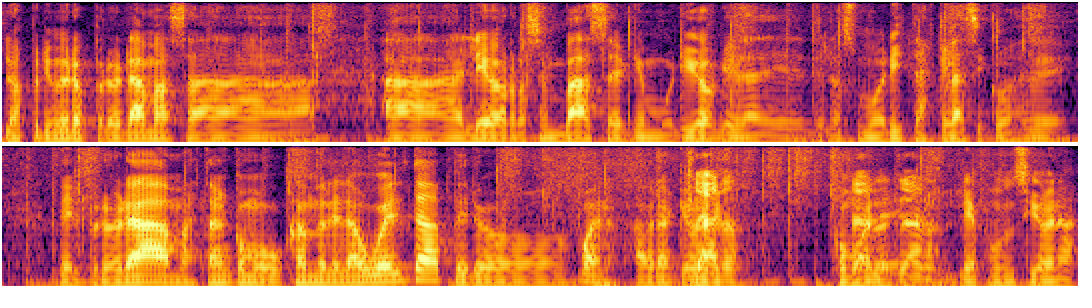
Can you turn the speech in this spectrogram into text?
los primeros programas a, Leo Rosenbasser, que murió, que era de, los humoristas clásicos de- del programa. Están como buscándole la vuelta, pero bueno, habrá que Claro, ver cómo claro, le, claro. le funciona.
